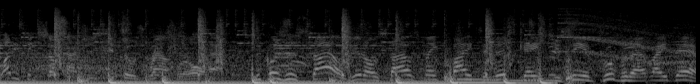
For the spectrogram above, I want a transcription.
Why do you think sometimes you just get those rounds where it all happens? Because of styles. You know, styles make fights. In this case, you see proof of that right there.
